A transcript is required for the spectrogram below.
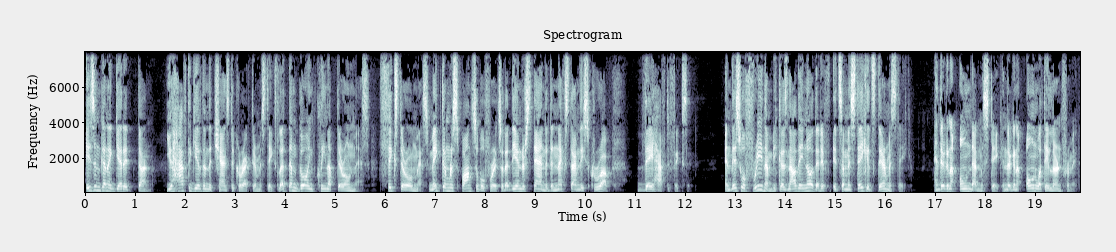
isn't going to get it done. You have to give them the chance to correct their mistakes. Let them go and clean up their own mess, fix their own mess, make them responsible for it so that they understand that the next time they screw up, they have to fix it. And this will free them because now they know that if it's a mistake, it's their mistake. And they're going to own that mistake and they're going to own what they learned from it,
